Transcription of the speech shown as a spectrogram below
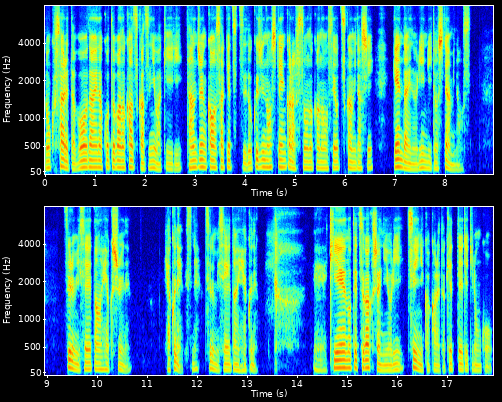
残された膨大な言葉の数々に分け入り、単純化を避けつつ、独自の視点から思想の可能性をつかみ出し、現代の倫理として編み直す。鶴見生誕100周年。100年ですね。鶴見生誕100年。えー気鋭の哲学者により、ついに書かれた決定的論考。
